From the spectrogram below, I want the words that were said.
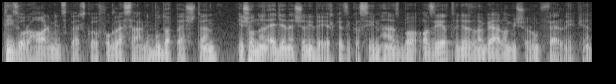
10 óra 30 perckor fog leszállni Budapesten, és onnan egyenesen ide érkezik a színházba azért, hogy ezen a gála műsoron fellépjen.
